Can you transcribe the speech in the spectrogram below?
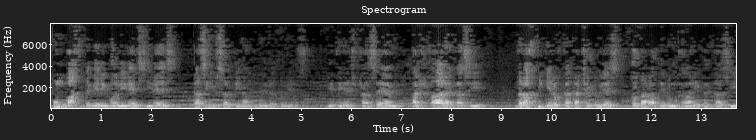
Ում բախտը բերի, որ իրեն սիրես, կասի իմ սրտի համբույրը դու ես։ Եթե ես չասեմ, աշխարը կասի, դրախտի գերով կակաչը դու ես, օտար ափերում ғարիպը կասի,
